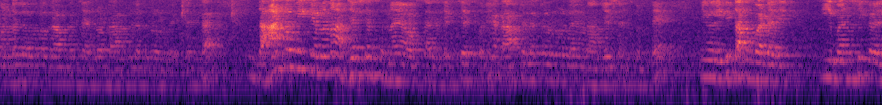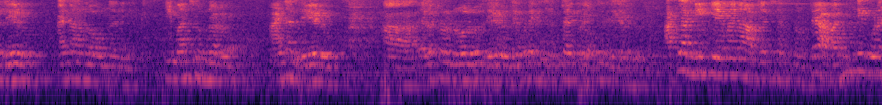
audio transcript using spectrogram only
మండల లెవెల్లో గ్రామ పంచాయతీలో డ్రాఫ్ట్ ఎలక్ట్రల్ రోల్ పెట్టాక దాంట్లో మీకు ఏమైనా అబ్జెక్షన్స్ ఉన్నాయా? ఒకసారి చెక్ చేసుకొని ఆ డ్రాఫ్ట్ ఎలక్ట్రల్ రోల్ ఏమైనా అబ్జెక్షన్స్ ఉంటే ఇగో ఇది తప్పుపడ్డది ఈ మనిషి ఇక్కడ లేడు ఆయన అందులో ఉన్నది ఈ మనిషి ఉన్నాడు ఆయన లేడు ఎలక్ట్రల్ రోల్ లేడు లేకపోతే షిఫ్ట్ అయిపోయింది లేడు. అట్లా మీకు ఏమైనా అబ్జెక్షన్స్ ఉంటే అవన్నీ కూడా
